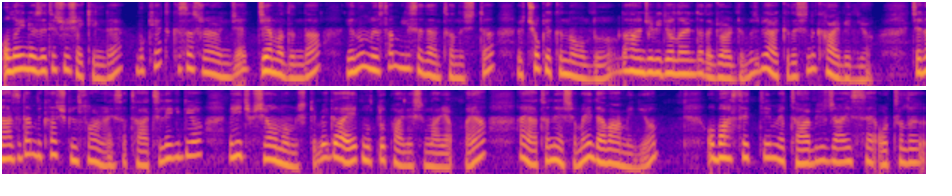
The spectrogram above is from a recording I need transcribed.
Olayın özeti şu şekilde. Buket kısa süre önce Cem adında yanılmıyorsam liseden tanıştı ve çok yakın olduğu, daha önce videolarında da gördüğümüz bir arkadaşını kaybediyor. Cenazeden birkaç gün sonra ise tatile gidiyor ve hiçbir şey olmamış gibi gayet mutlu paylaşımlar yapmaya, hayatını yaşamaya devam ediyor. O bahsettiğim ve tabiri caizse ortalığı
